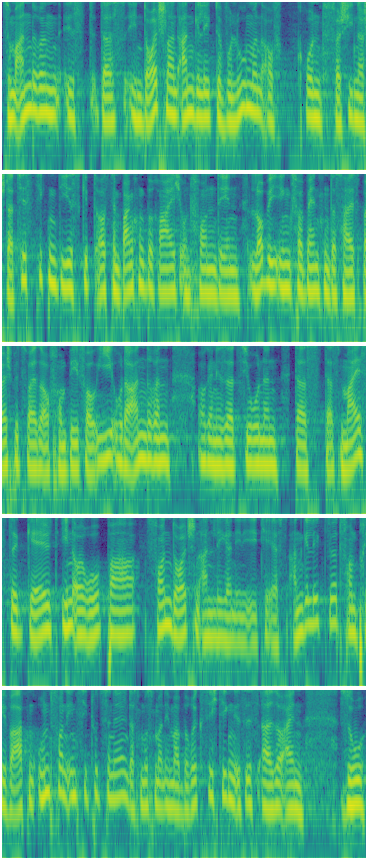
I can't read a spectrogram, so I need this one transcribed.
Zum anderen ist das in Deutschland angelegte Volumen aufgrund verschiedener Statistiken, die es gibt aus dem Bankenbereich und von den Lobbying-Verbänden, das heißt beispielsweise auch vom BVI oder anderen Organisationen, dass das meiste Geld in Europa von deutschen Anlegern in ETFs angelegt wird, von privaten und von institutionellen. Das muss man immer berücksichtigen. Es ist also ein so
